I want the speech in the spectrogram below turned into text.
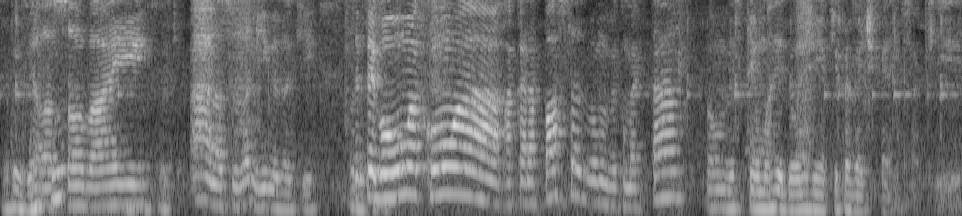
Por exemplo. Ela só vai. Ah, nossas amigas aqui. Você pegou uma com a, a carapaça, vamos ver como é que tá. Vamos ver se tem uma redondinha aqui pra ver a diferença aqui.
